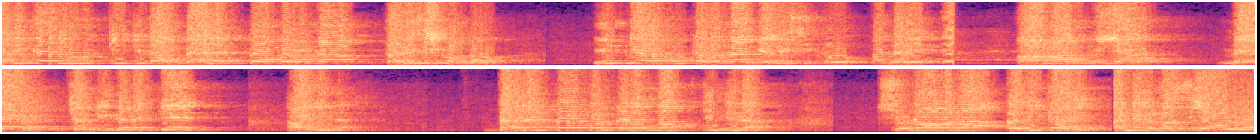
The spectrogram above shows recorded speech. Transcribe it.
ಅಧಿಕಾರಿಯು ತಿದ್ದಿದ ಬ್ಯಾಲೆಟ್ ಪೇಪರ್ ಅನ್ನ ಧರಿಸಿಕೊಂಡು ಇಂಡಿಯಾ ಕೂಟವನ್ನ ಗೆಲ್ಲಿಸಿತು ಅಂದರೆ ಆಮ್ ಆದ್ಮಿಯ ಮೇಯರ್ ಚಂಡೀಗಢಕ್ಕೆ ಆಗಿದೆ ಬ್ಯಾಲೆಟ್ ಪೇಪರ್ಗಳನ್ನ ತಿದ್ದಿದ ಚುನಾವಣಾ ಅಧಿಕಾರಿ ಅನಿಲ್ ಮಸಿ ಅವರು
